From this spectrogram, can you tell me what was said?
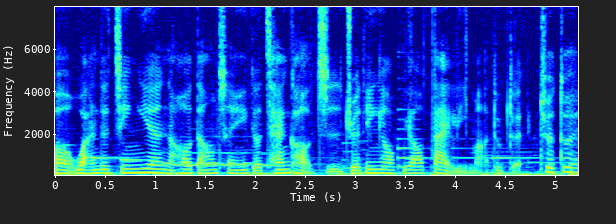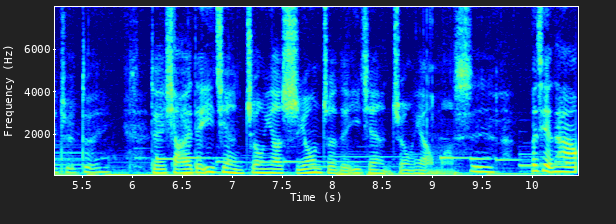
呃玩的经验，然后当成一个参考值，决定要不要代理嘛，对不对？绝对，绝对。对，小孩的意见很重要，使用者的意见很重要嘛？是，而且他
